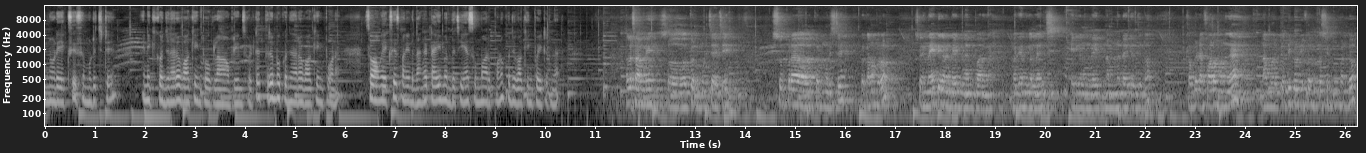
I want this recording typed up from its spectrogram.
என்னோடய எக்ஸசைஸை முடிச்சுட்டு இன்றைக்கி கொஞ்ச நேரம் வாக்கிங் போகலாம் அப்படின்னு சொல்லிட்டு திரும்ப கொஞ்ச நேரம் வாக்கிங் போனேன். ஸோ அவங்க எக்ஸசைஸ் பண்ணிட்டு இருந்தாங்க. டைம் இருந்துச்சு. ஏன் சும்மா இருப்போன்னு கொஞ்சம் வாக்கிங் போயிட்டு இருந்தேன். ஹலோ ஃபேமிலி ஸோ ஒர்க் அவுட் முடிச்சாச்சு. சூப்பராக ஒர்க் அவுட் முடிச்சுட்டு இப்போ கிளம்புறோம். ஸோ நைட்டுக்கான டைட் என்னன்னு பாருங்கள் மதியானத்துக்கு லஞ்ச் நைட்டுக்கான டைட் நம்ம டயட் எடுத்துக்கிட்டோம்? கம்ப்ளீட்டாக ஃபாலோ பண்ணுங்கள் நம்ம twenty twenty four plus improve பண்ணிட்டோம்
